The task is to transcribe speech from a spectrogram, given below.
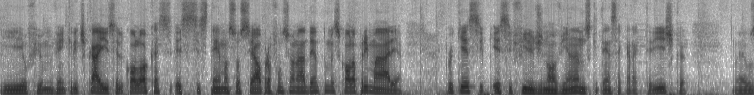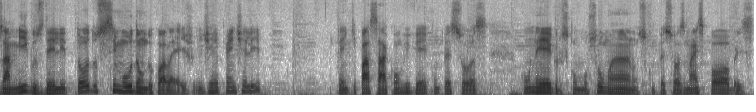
E o filme vem criticar isso. Ele coloca esse sistema social para funcionar dentro de uma escola primária. Porque esse, esse filho de 9 anos, que tem essa característica, é, os amigos dele todos se mudam do colégio. E de repente ele tem que passar a conviver com pessoas, com negros, com muçulmanos, com pessoas mais pobres,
